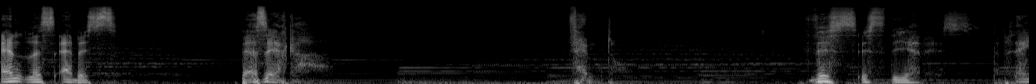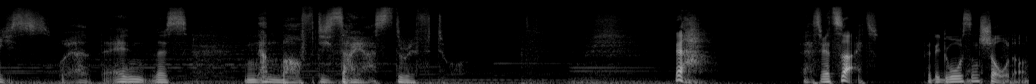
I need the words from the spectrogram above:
Endless Abyss. Berserker. Femto. This is the Abyss. The place where the endless number of desires drift to. Ja. Es wird Zeit. Für den großen Showdown.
